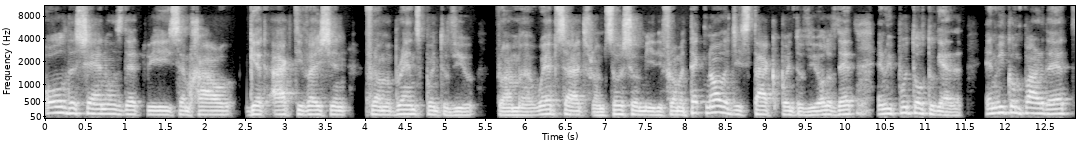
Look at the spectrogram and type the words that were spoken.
all the channels that we somehow get activation from a brand's point of view from a website from social media from a technology stack point of view all of that and we put all together and we compare that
